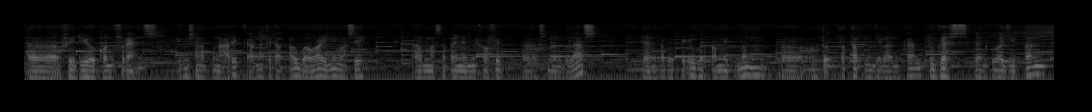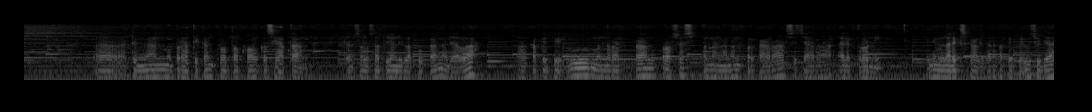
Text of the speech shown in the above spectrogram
uh, video conference. Ini sangat menarik karena kita tahu bahwa ini masih uh, masa pandemi COVID-19 dan KPPU berkomitmen uh, untuk tetap menjalankan tugas dan kewajiban uh, dengan memperhatikan protokol kesehatan. Dan salah satu yang dilakukan adalah KPPU menerapkan proses penanganan perkara secara elektronik ini menarik sekali karena KPPU sudah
